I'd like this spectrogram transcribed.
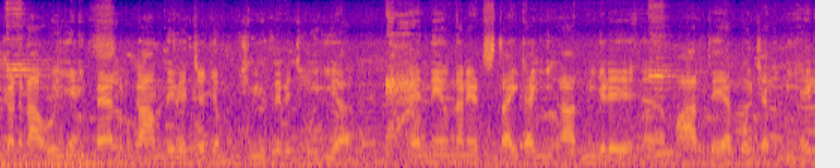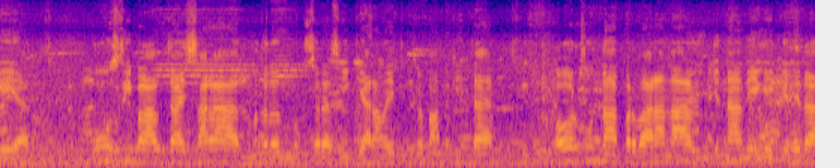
ਘਟਨਾ ਹੋਈ, ਜਿਹੜੀ ਪਹਿਲ ਮਕਾਮ ਦੇ ਵਿੱਚ, ਜੰਮੂ ਕਸ਼ਮੀਰ ਦੇ ਵਿੱਚ ਹੋਈ ਆ। ਐਨੇ ਉਹਨਾਂ ਨੇ 27 28 ਆਦਮੀ ਜਿਹੜੇ ਮਾਰਤੇ ਆ, ਕੋਈ ਜ਼ਖਮੀ ਹੈਗੇ ਆ। ਉਸ ਦੀ ਬਾਬਤ ਅੱਜ ਸਾਰਾ ਮਤਲਬ ਮੁਕਤਸਰ ਅਸੀਂ 11 ਵਜੇ ਤੱਕ ਬੰਦ ਕੀਤਾ ਔਰ ਉਹਨਾਂ ਪਰਿਵਾਰਾਂ ਨਾਲ ਜਿਨ੍ਹਾਂ ਦੇ ਕਿ ਕਿਸੇ ਦਾ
